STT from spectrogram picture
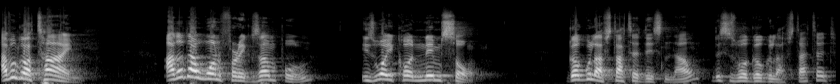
I haven't got time. Another one, for example, is what you call NamSor. Google have started this now. This is what Google have started.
